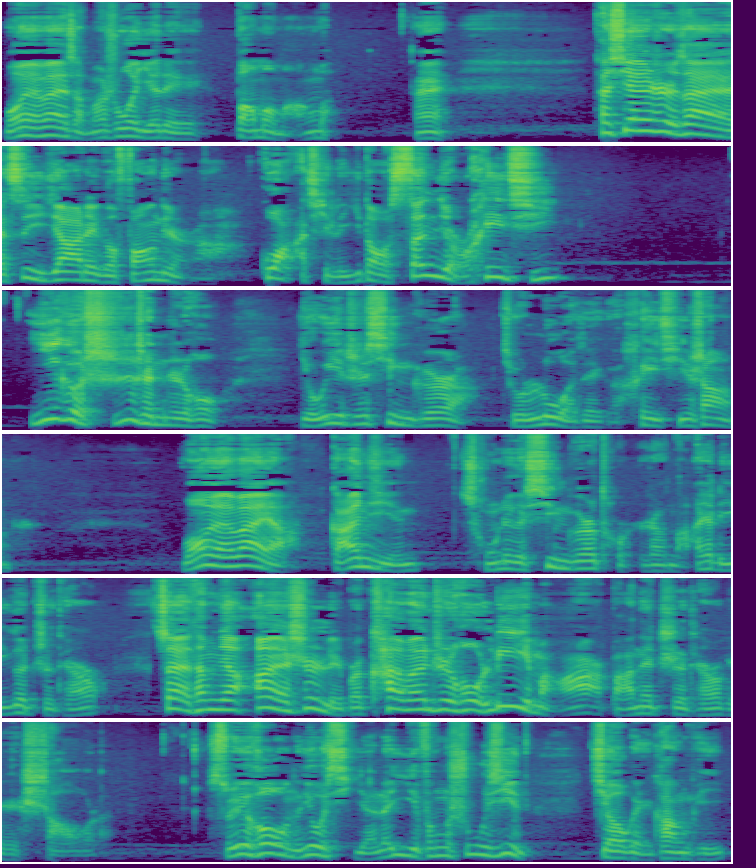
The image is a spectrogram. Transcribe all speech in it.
王员外怎么说也得帮帮忙吧？哎，他先是在自己家这个房顶啊挂起了一道三角黑旗。一个时辰之后，有一只信鸽啊就落这个黑旗上面。王员外呀，赶紧从这个信鸽腿上拿下了一个纸条。在他们家暗室里边看完之后，立马把那纸条给烧了。随后呢，又写了一封书信交给康皮，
